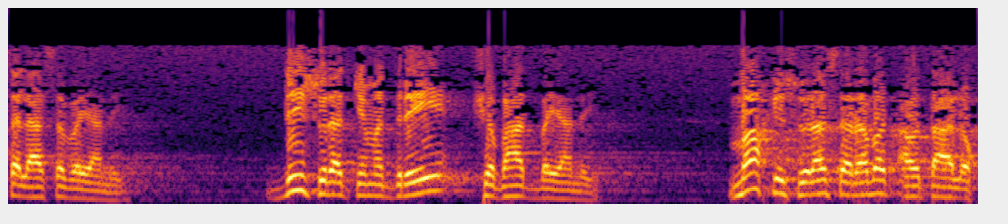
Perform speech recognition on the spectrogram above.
ثلاثه بیانې دې صورت کې مدرې شبهات بیانې مخ کې صورت سره ربط او تعلق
